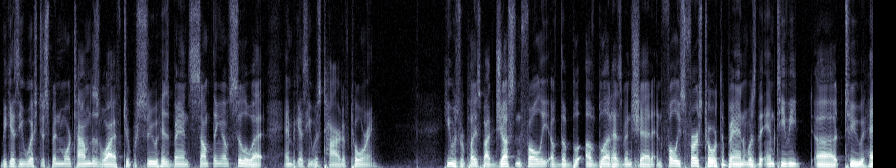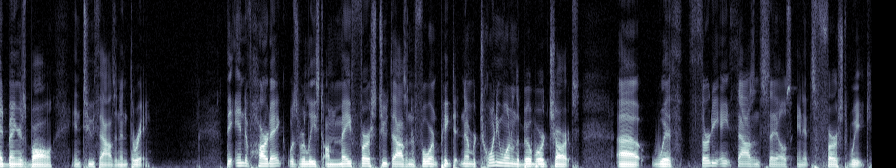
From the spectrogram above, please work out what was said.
because he wished to spend more time with his wife to pursue his band Something of Silhouette and because he was tired of touring. He was replaced by Justin Foley of the of Blood Has Been Shed, and Foley's first tour with the band was the MTV uh, 2 Headbangers Ball in 2003. The End of Heartache was released on May 1st, 2004, and peaked at number 21 on the Billboard charts uh, with 38,000 sales in its first week.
